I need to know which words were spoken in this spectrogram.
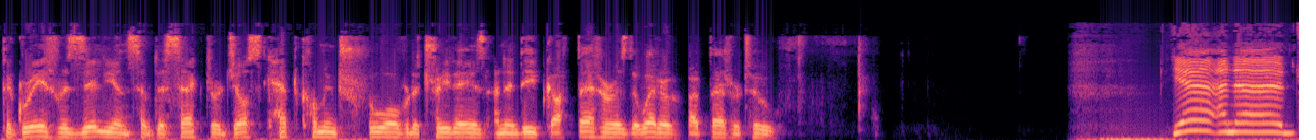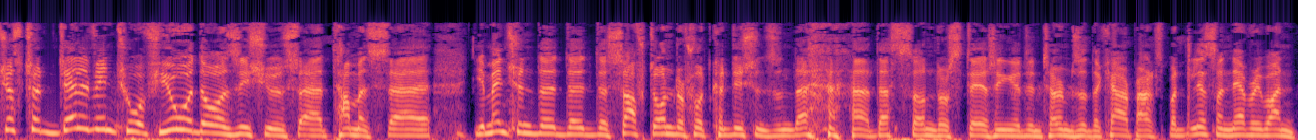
the great resilience of the sector just kept coming through over the three days, and indeed got better as the weather got better too. Yeah, and uh, just to delve into a few of those issues, uh, Thomas, uh, you mentioned the, the, the, soft underfoot conditions, and that, that's understating it in terms of the car parks. But listen, everyone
